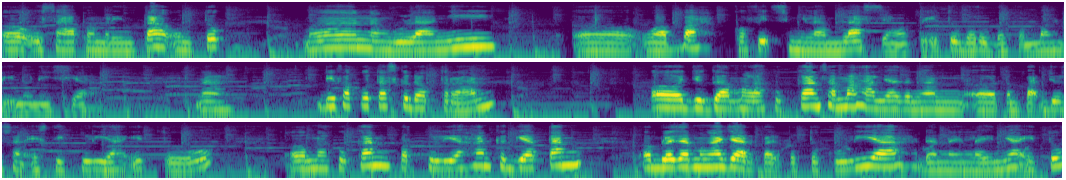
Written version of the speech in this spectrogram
eh, usaha pemerintah untuk menanggulangi eh, wabah COVID-19 yang waktu itu baru berkembang di Indonesia. Nah, di Fakultas Kedokteran eh, juga melakukan sama halnya dengan eh, tempat jurusan ST kuliah itu eh, melakukan perkuliahan kegiatan eh, belajar mengajar baik bentuk kuliah dan lain-lainnya itu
